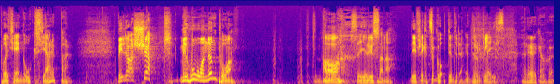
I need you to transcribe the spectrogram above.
på ett gäng oxjärpar. Vill du ha kött med honung på? Ja, säger ryssarna. Det är i och för sig ganska gott, inte det? Inte så glaze. Ja, det är det kanske.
